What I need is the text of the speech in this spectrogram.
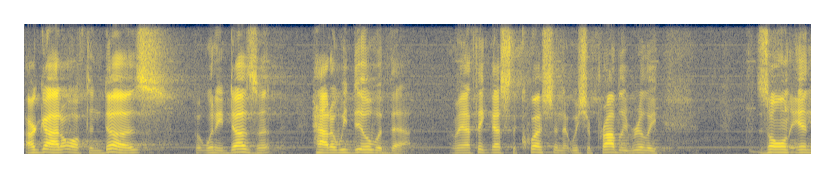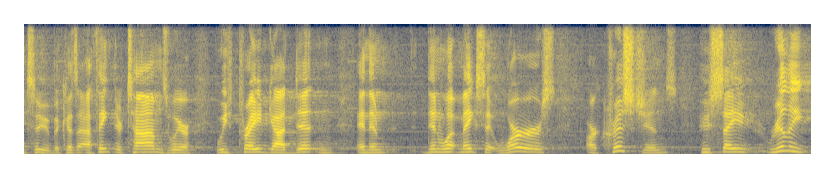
Our God often does, but when He doesn't, how do we deal with that? I mean, I think that's the question that we should probably really zone into because I think there are times where we've prayed, God didn't, and then, then what makes it worse are Christians who say really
